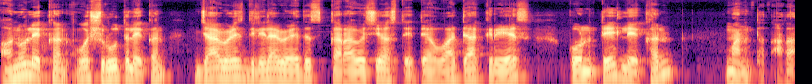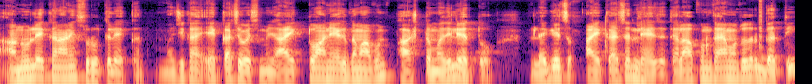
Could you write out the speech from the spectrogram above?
अनुलेखन व श्रुतलेखन ज्या वेळेस दिलेल्या वेळेतच करावेशी असते तेव्हा त्या क्रियेस कोणते लेखन म्हणतात? आता अनुलेखन आणि श्रुतलेखन म्हणजे काय? एकाच वेळेस म्हणजे ऐकतो आणि एकदम आपण फास्टमध्ये लिहितो लगेच ऐकायचं आणि लिहायचं. त्याला आपण काय म्हणतो तर गती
